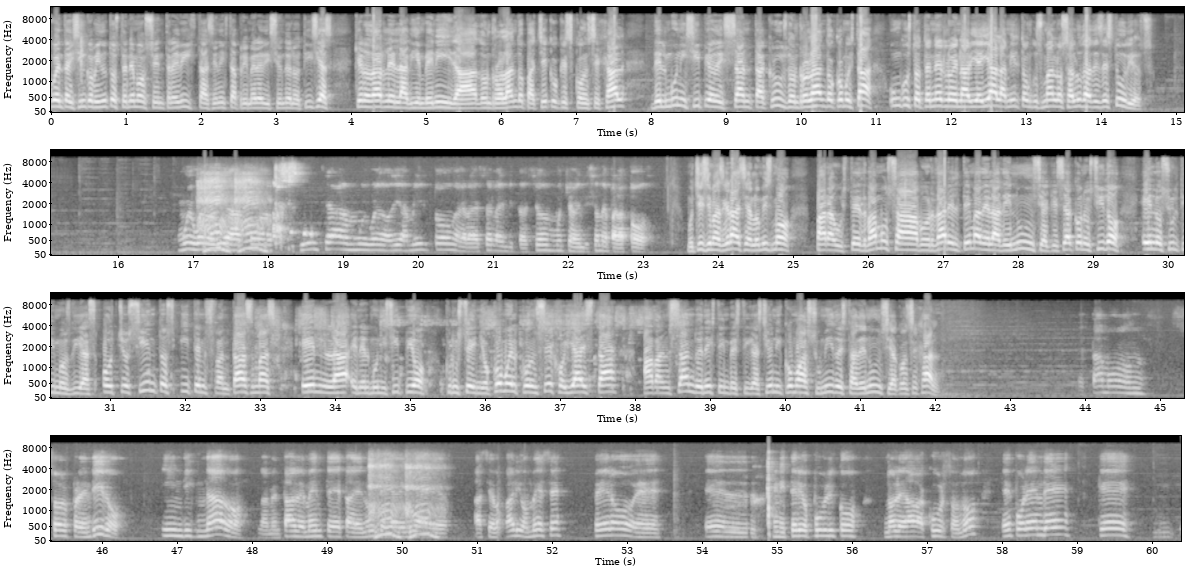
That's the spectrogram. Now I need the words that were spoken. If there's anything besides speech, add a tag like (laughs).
55 minutos tenemos entrevistas en esta primera edición de Noticias. Quiero darle la bienvenida a don Rolando Pacheco, que es concejal del municipio de Santa Cruz. Don Rolando, ¿cómo está? Un gusto tenerlo en Aviala. Milton Guzmán lo saluda desde estudios. Muy buenos días a toda la audiencia, muy buenos días Milton, agradecer la invitación, muchas bendiciones para todos. Muchísimas gracias, lo mismo para usted. Vamos a abordar el tema de la denuncia que se ha conocido en los últimos días. 800 ítems fantasmas en, la, en el municipio cruceño. ¿Cómo el Consejo ya está avanzando en esta investigación y cómo ha asumido esta denuncia, concejal? Estamos sorprendidos, indignados. Lamentablemente esta denuncia ya venía hace varios meses pero eh, el Ministerio Público no le daba curso, ¿no? Es por ende que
